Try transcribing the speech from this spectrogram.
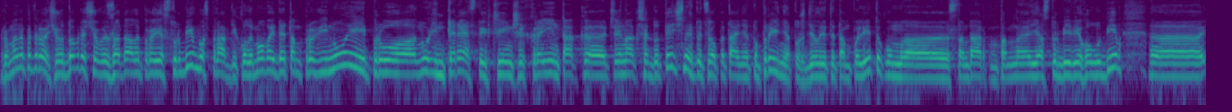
Романе Петровичу, добре, що ви згадали про яструбів, бо справді, коли мова йде там про війну і про ну інтерес тих чи інших країн, так е, чи інакше дотичних до цього питання, то прийнято ж ділити там політикум е, стандартно там на яструбів і голубів. Е,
